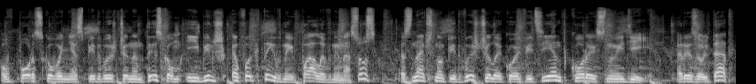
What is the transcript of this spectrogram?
Впорскування з підвищеним тиском і більш ефективний паливний насос значно підвищили коефіцієнт корисної дії. Результат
